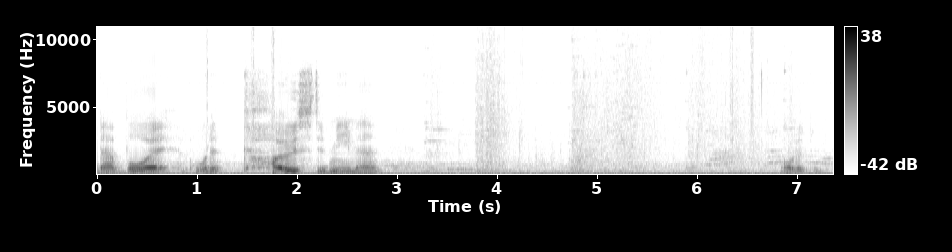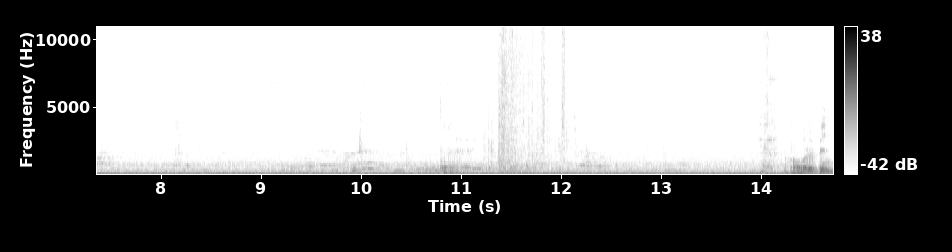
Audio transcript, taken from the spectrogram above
that boy would have toasted me, man. origin. I would have been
